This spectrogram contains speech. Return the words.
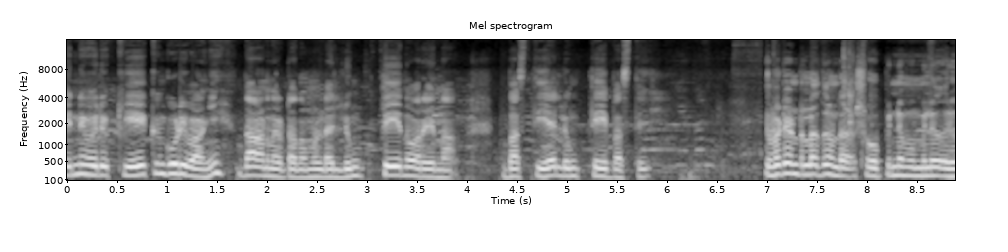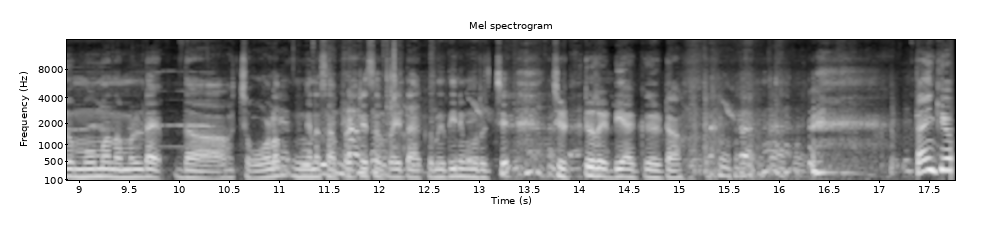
പിന്നെ ഒരു കേക്കും കൂടി വാങ്ങി. ഇതാണ് കേട്ടോ നമ്മളുടെ ലുങ്തേ എന്ന് പറയുന്ന ബസ്തിയെ ലുങ്തേ ബസ്തി. ഇവിടെ ഉണ്ടല്ലോ ഷോപ്പിന്റെ മുമ്പിൽ ഒരു മൂമ്മ നമ്മളുടെ ഇതാ ചോളം ഇങ്ങനെ സെപ്പറേറ്റ് സെപ്പറേറ്റ് ആക്കുന്നു. ഇതിന് മുറിച്ച് ചുട്ട് റെഡിയാക്കുക കേട്ടോ. താങ്ക് യു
